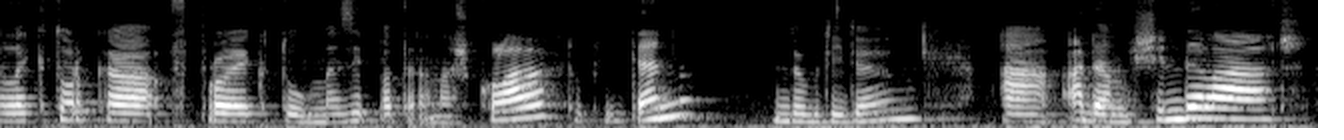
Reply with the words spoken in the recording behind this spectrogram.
lektorka v projektu Mezipatra na školách. Dobrý den. Dobrý den. A Adam Šindelář,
